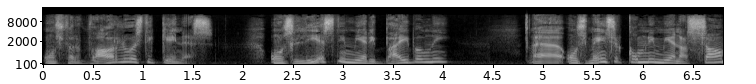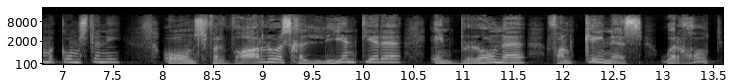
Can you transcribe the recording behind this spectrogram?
Ons verwaarloos die kennis. Ons lees nie meer die Bybel nie. Uh ons mense kom nie meer na samekomste nie. Ons verwaarloos geleenthede en bronne van kennis oor God.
